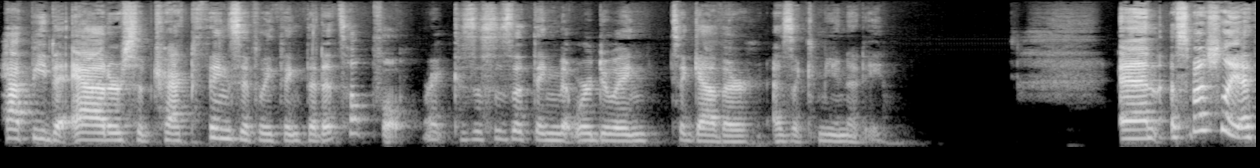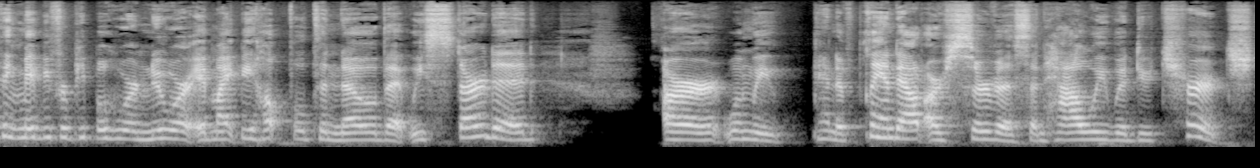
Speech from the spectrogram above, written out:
happy to add or subtract things if we think that it's helpful right? Because this is a thing that we're doing together as a community and especially, I think maybe for people who are newer, it might be helpful to know that we started our, when we kind of planned out our service and how we would do church,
